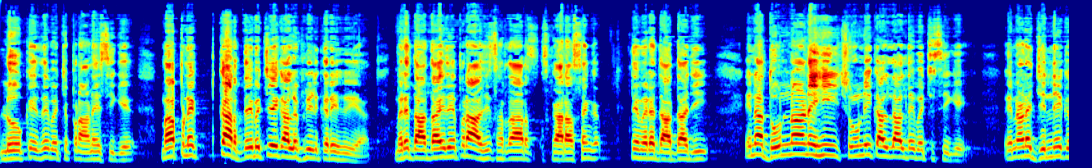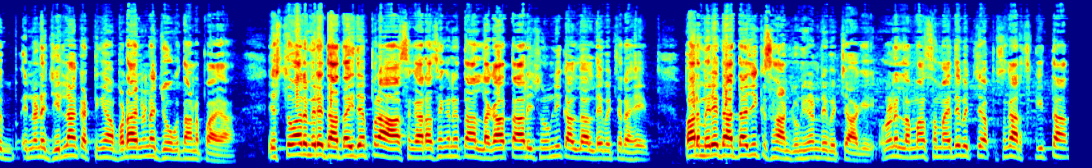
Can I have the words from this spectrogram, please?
ਲੋਕ ਇਹਦੇ ਵਿੱਚ ਪੁਰਾਣੇ ਸੀਗੇ। ਮੈਂ ਆਪਣੇ ਘਰ ਦੇ ਵਿੱਚ ਇਹ ਗੱਲ ਫੀਲ ਕਰੀ ਹੋਈ ਆ। ਮੇਰੇ ਦਾਦਾ ਜੀ ਦੇ ਭਰਾ ਸੀ ਸਰਦਾਰ ਸਕਾਰਾ ਸਿੰਘ ਤੇ ਮੇਰੇ ਦਾਦਾ ਜੀ। ਇਹਨਾਂ ਦੋਨਾਂ ਨੇ ਹੀ ਸ਼੍ਰੋਮਣੀ ਅਕਾਲੀ ਦਲ ਦੇ ਵਿੱਚ ਸੀਗੇ। ਇਹਨਾਂ ਨੇ ਜਿੰਨੇ ਕੁ ਇਹਨਾਂ ਨੇ ਜੇਲ੍ਹਾਂ ਕੱਟੀਆਂ, ਬੜਾ ਇਹਨਾਂ ਨੇ ਯੋਗਦਾਨ ਪਾਇਆ। ਇਸ ਤੋਂ ਬਾਅਦ ਮੇਰੇ ਦਾਦਾ ਜੀ ਦੇ ਭਰਾ ਸੰਗਾਰਾ ਸਿੰਘ ਨੇ ਤਾਂ ਲਗਾਤਾਰ ਹੀ ਸ਼੍ਰੋਮਣੀ ਅਕਾਲੀ ਦਲ ਦੇ ਵਿੱਚ ਰਹੇ। ਪਰ ਮੇਰੇ ਦਾਦਾ ਜੀ ਕਿਸਾਨ ਯੂਨੀਅਨ ਦੇ ਵਿੱਚ ਆ ਗਏ। ਉਹਨਾਂ ਨੇ ਲੰਮਾ ਸਮਾਂ ਇਹਦੇ ਵਿੱਚ ਸੰਘਰਸ਼ ਕੀਤਾ।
